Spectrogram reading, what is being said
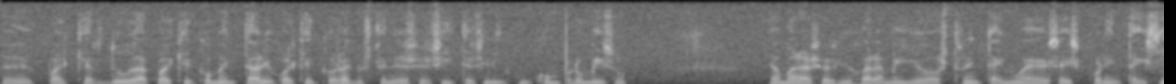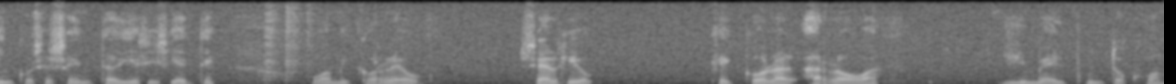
Eh, cualquier duda, cualquier comentario, cualquier cosa que usted necesite sin ningún compromiso, llamar a Sergio Jaramillo 239-645-6017 o a mi correo sergio gmail.com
